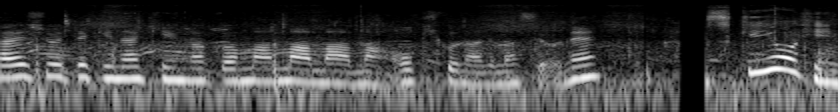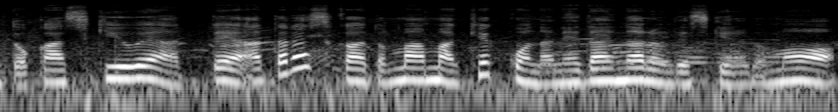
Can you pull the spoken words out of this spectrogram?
最終的な金額はまあまあまあまあ大きくなりますよね。スキー用品とかスキーウェアって新しく買うとまあまあ結構な値段になるんですけれども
